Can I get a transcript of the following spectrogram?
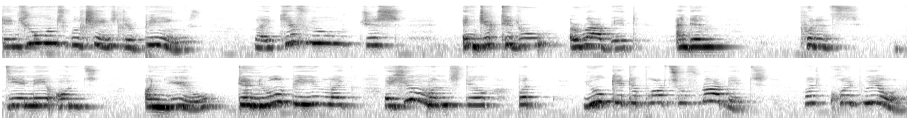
then humans will change their beings. Like if you just injected a, rabbit and then put its DNA on on you, then you will be like a human still, but you get the parts of rabbits. That's quite weird.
